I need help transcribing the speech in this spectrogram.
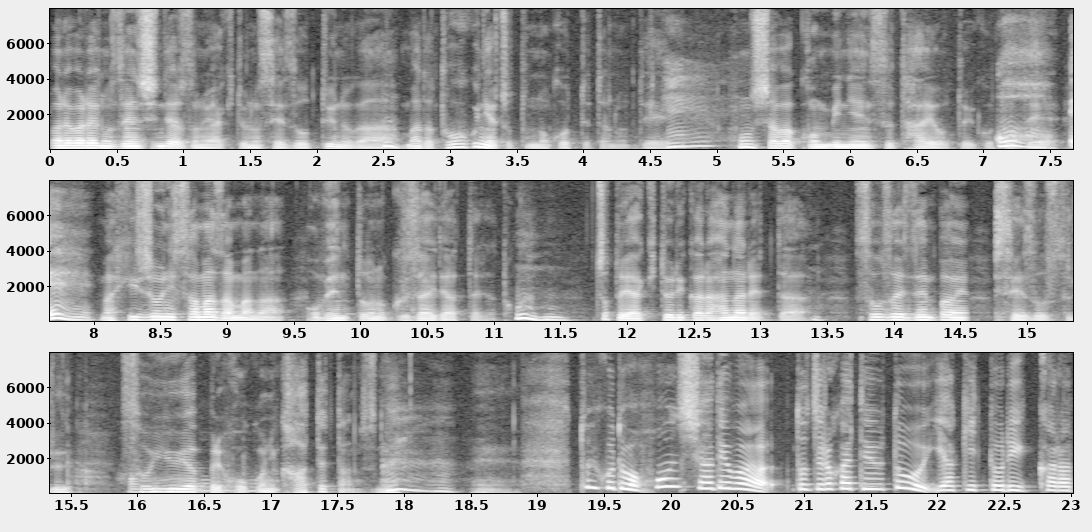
我々の前身であるその焼き鳥の製造っていうのが、まだ東北にはちょっと残ってたので、本社はコンビニエンス対応ということで、まあ、非常にさまざまなお弁当の具材であったりだとか、ちょっと焼き鳥から離れた惣菜全般を製造するそういうやっぱり方向に変わっていったんですね。えー、ということは本社ではどちらかというと焼き鳥から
